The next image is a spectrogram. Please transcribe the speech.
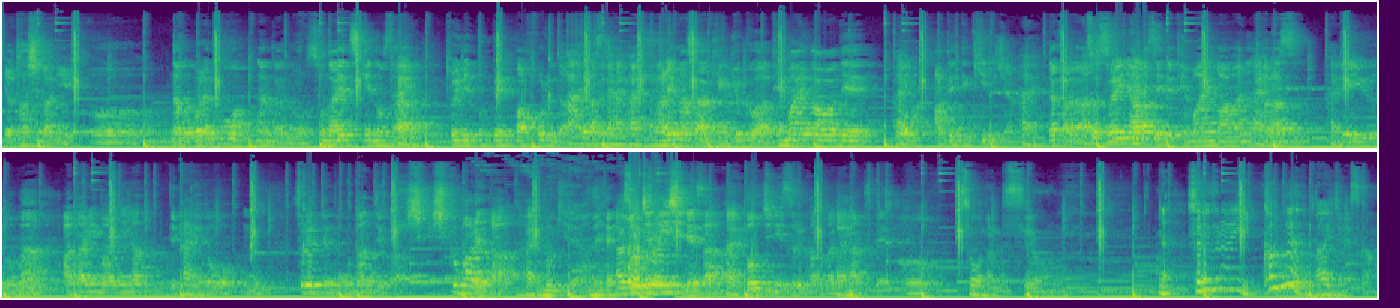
いや確かにうんなんかこれもなんかあの備え付けのさ、はい、トイレットペーパーホルダーありますね、はいはい、あれがさ結局は手前側でこう当てて切るじゃん、はい、だからそれに合わせて手前側に垂らすっていうのが当たり前になってるけど、うん、それってもうなんていうか仕組まれた向きだよね、こっちの意思でさ、どっちにするかとかじゃなくて、うん。そうなんですよ。それぐらい考えることないじゃないですか。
